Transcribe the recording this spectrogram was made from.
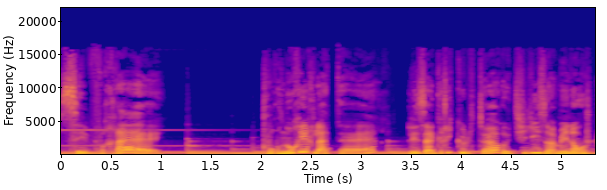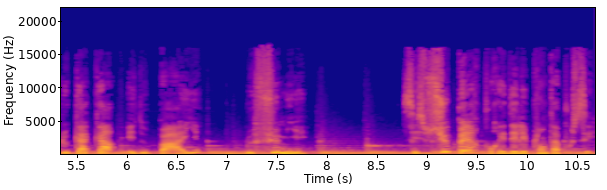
C'est vrai Pour nourrir la terre, les agriculteurs utilisent un mélange de caca et de paille, le fumier. C'est super pour aider les plantes à pousser.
